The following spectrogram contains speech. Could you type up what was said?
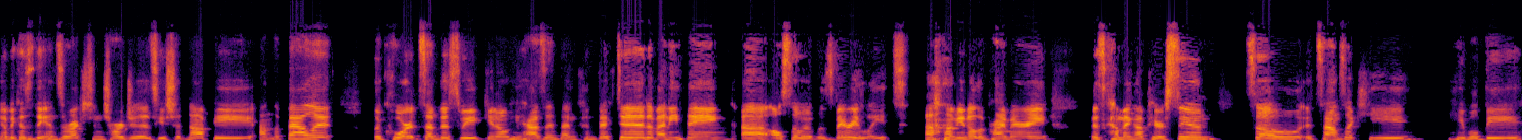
know, because of the insurrection charges, he should not be on the ballot. The court said this week, you know, he hasn't been convicted of anything. Uh, also, it was very late. Um, you know, the primary is coming up here soon. So it sounds like he he will be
